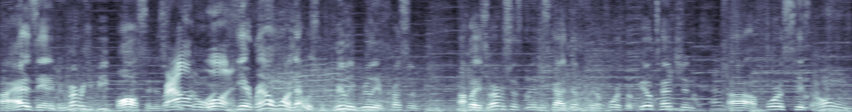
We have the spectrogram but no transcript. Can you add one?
uh, at a Xanadu. Remember he beat Boss in his Round first one. Yeah, round one. That was really really impressive. I played so ever since then. This guy's definitely been a force, but Field Tension uh, a force his own,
